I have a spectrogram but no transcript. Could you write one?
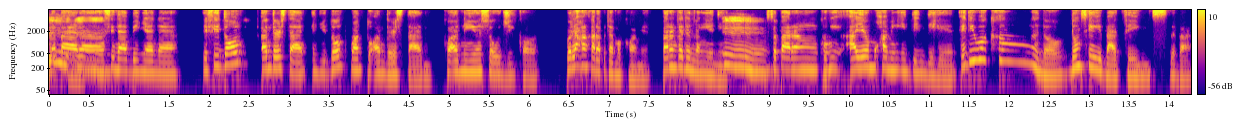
Na parang sinabi niya na, if you don't understand and you don't want to understand kung ano yung soji ko, wala kang karapatan mag-comment. Parang ganun lang yun eh. Mm. So parang kung ayaw mo kaming intindihin, edi wag kang ano, don't say bad things, 'di ba?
